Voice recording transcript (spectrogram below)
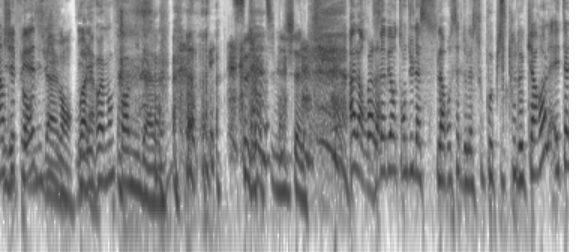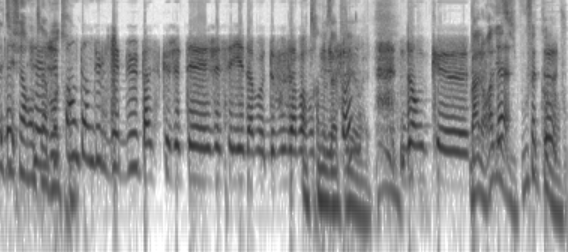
un Il GPS vivant. Il Voilà. est vraiment formidable. C'est gentil, Michel. Alors, Voilà. vous avez entendu la, la recette de la soupe au pistou de Carole? Est-elle Mais différente j'ai- la J'ai vôtre? pas entendu le début parce que j'étais, j'essayais de vous avoir En au train de nous téléphone. appeler. ouais. Donc, euh, Bah alors, allez-y. Vous faites comment vous?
